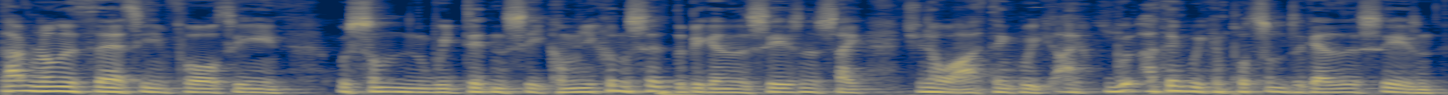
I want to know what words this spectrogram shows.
That run of 13-14 was something we didn't see coming. You couldn't sit at the beginning of the season and say, "Do you know what? I think we I, I think we can put something together this season."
